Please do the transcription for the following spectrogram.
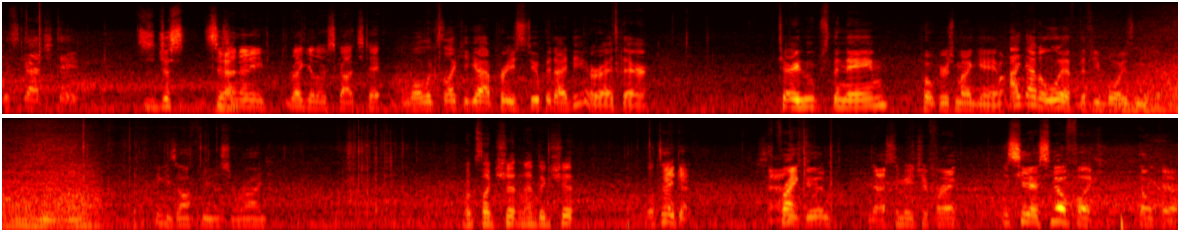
With scotch tape. This is just this Yeah? isn't any regular scotch tape. Well, looks like you got a pretty stupid idea right there. Terry Hoopes the name, poker's my game. I got a lift if you boys need it. I think he's offering us a ride. Looks like shit and I dig shit. We'll take it. Sounds Frank. good. Nice to meet you, Frank. This here, Snowflake. Don't care.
